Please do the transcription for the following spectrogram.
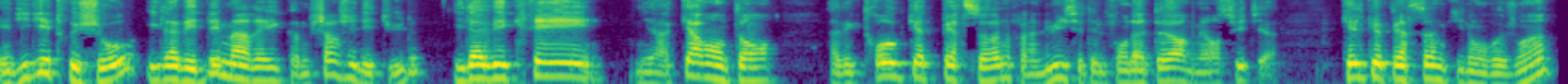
Et Didier Truchot, il avait démarré comme chargé d'études. Il avait créé, il y a 40 ans, avec trois ou quatre personnes, enfin lui c'était le fondateur, mais ensuite il y a quelques personnes qui l'ont rejoint.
